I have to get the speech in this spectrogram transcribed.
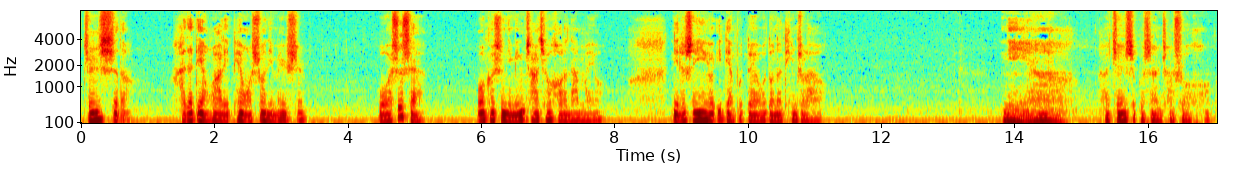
真是的，还在电话里骗我说你没事。我是谁？我可是你明察秋毫的男朋友。你的声音有一点不对，我都能听出来哦。你呀，还真是不擅长说谎呢。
